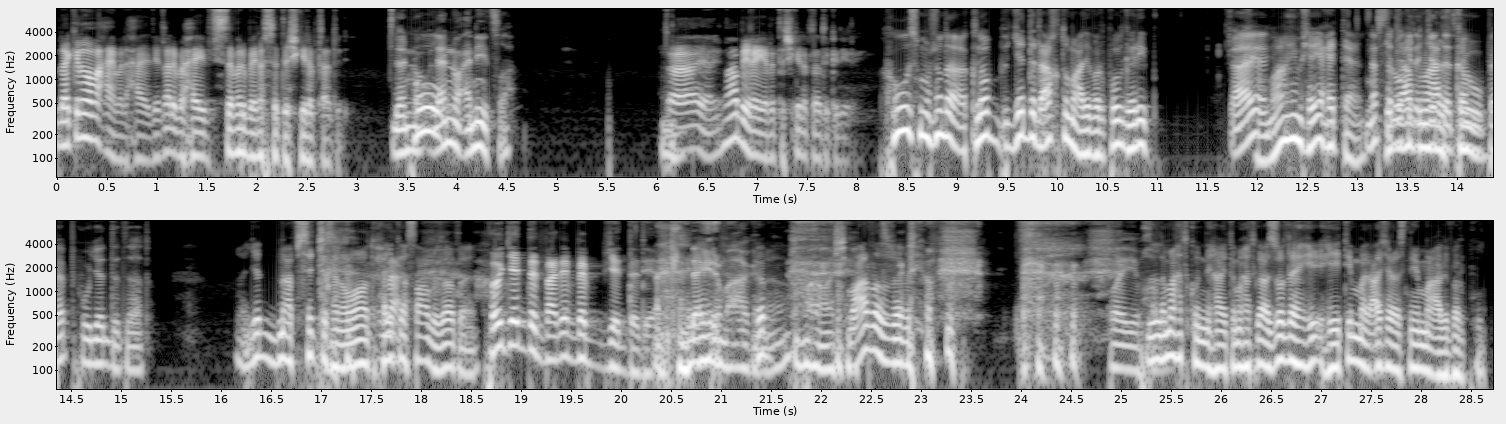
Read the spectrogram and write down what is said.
لكن هو ما حيعمل حاجة. دي غالبا حيستمر بنفس التشكيلة بتاعته دي. لأنه هو- لأنه عنيد صح؟ آه يعني ما بيغير التشكيلة بتاعته كثير هو اسمه شنو ده؟ كلوب جدد عقده مع ليفربول قريب. اي ما هيمشي أي حتة يعني. نفس جدد الوقت جدد فيه كم. بيب هو جدد ذاته. جدد معه في ست سنوات حركة لا. صعبة ذاتها. يعني. هو جدد بعدين بيب جدد يعني. دايرة معاك ماشي معرض بيب. طيب لا لا ما حتكون نهايته ما حتكون. الزول ده هي- هيتم العشر سنين مع ليفربول.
